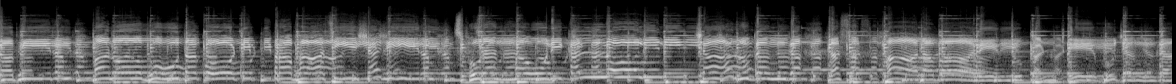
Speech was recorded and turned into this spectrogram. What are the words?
गभीरं मनोभूतकोटिप्रभासी शरीरं स्फुरन्मौलिकल्लोलिनी चारुगङ्गा रसस्थालबालेन्दु कण्ठे भुजङ्गा।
